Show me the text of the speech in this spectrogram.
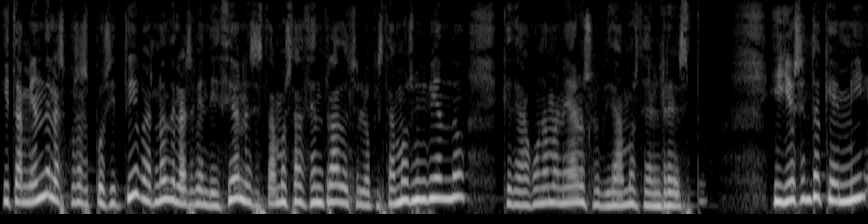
y también de las cosas positivas, ¿no? De las bendiciones. Estamos tan centrados en lo que estamos viviendo que de alguna manera nos olvidamos del resto. Y yo siento que en mí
